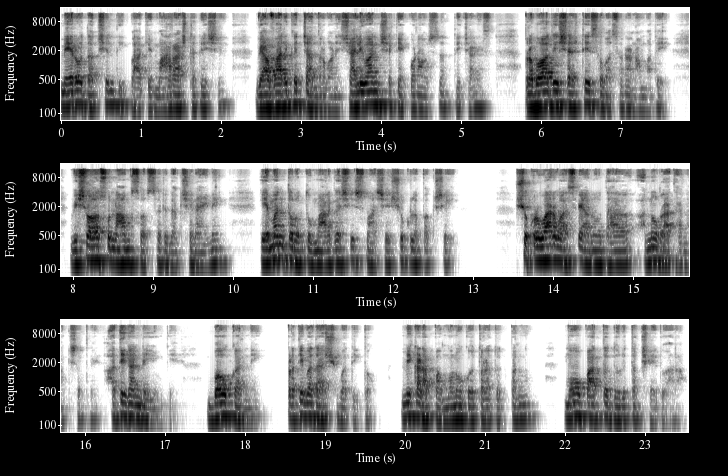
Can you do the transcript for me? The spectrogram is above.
मेरो दक्षिण दिग्भागे महाराष्ट्र देश व्यावहारिक चांद्रवाणी शालिवांशक एकोणावीसशे सत्तेचाळीस प्रभावादी षष्ठी सवसरणामध्ये विश्वासू नाम स्वसरी दक्षिणायने हेमंत ऋतू मार्गशीर्ष मासे शुक्ल पक्षे शुक्रवार वासरे अनुधा अनुराधा नक्षत्रे अतिगंड योगे बहुकर्णे प्रतिपदा शुभतितो मी कडप्पा मनोगोत्रात उत्पन्न मोहपात दुरित क्षयद्वारा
